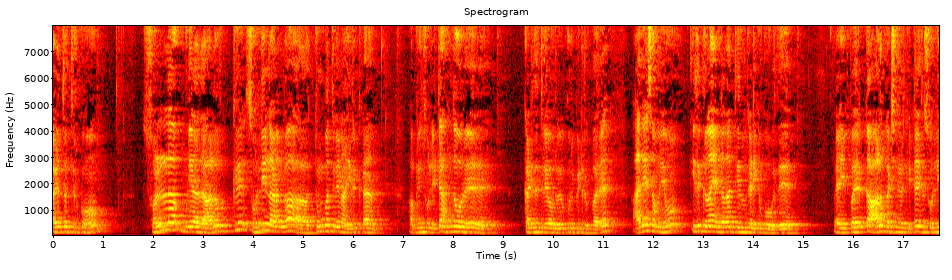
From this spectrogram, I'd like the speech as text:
அழுத்தத்திற்கும் சொல்ல முடியாத அளவுக்கு சொல்லில் அடங்கா துன்பத்திலே நான் இருக்கேன் அப்படின்னு சொல்லிட்டு அந்த ஒரு கடிதத்திலே அவர் குறிப்பிட்டிருப்பாரு. அதே சமயம் இதுக்கெல்லாம் எங்கே தான் தீர்வு கிடைக்க போகுது? இப்போ இருக்க ஆளுங்கட்சியினர்கிட்ட இது சொல்லி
